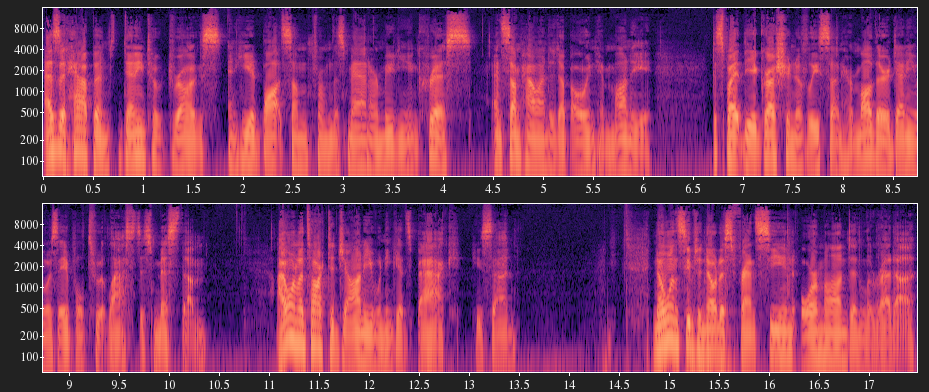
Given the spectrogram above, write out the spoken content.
As it happened, Denny took drugs, and he had bought some from this man Armenian Chris, and somehow ended up owing him money. Despite the aggression of Lisa and her mother, Denny was able to at last dismiss them. I want to talk to Johnny when he gets back, he said. No one seemed to notice Francine, Ormond, and Loretta.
